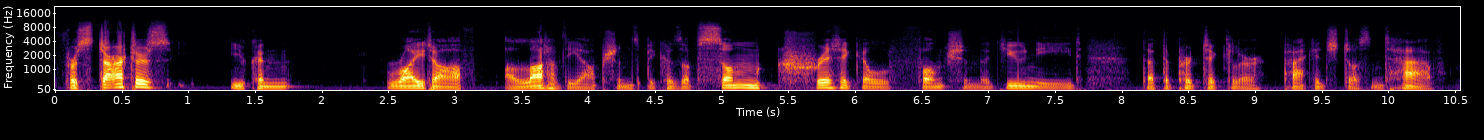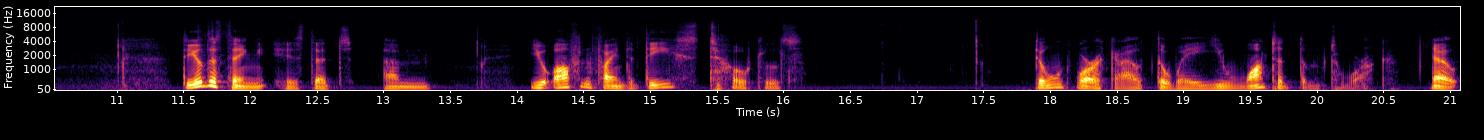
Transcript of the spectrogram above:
for starters, you can write off a lot of the options because of some critical function that you need that the particular package doesn't have. The other thing is that um, you often find that these totals don't work out the way you wanted them to work. Now,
